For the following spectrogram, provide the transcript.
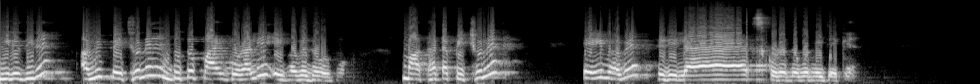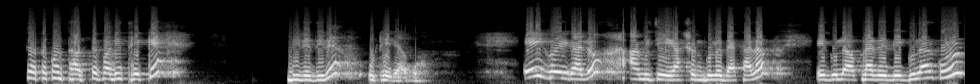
ধীরে ধীরে আমি পেছনে দুটো পায়ের গোড়ালি এইভাবে ধরবো। মাথাটা পিছনে, এইভাবে রিল্যাক্স করে দেব নিজেকে। যতক্ষণ থাকতে পারি থেকে ধীরে ধীরে উঠে যাব। এই হয়ে গেল, আমি যে আসনগুলো দেখালাম এগুলো আপনারা রেগুলার করুন।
